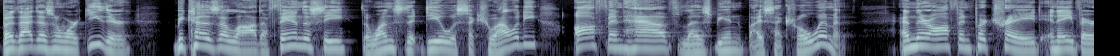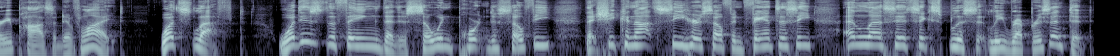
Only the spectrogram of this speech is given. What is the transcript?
But that doesn't work either because a lot of fantasy, the ones that deal with sexuality, often have lesbian, bisexual women, and they're often portrayed in a very positive light. What's left? What is the thing that is so important to Sophie that she cannot see herself in fantasy unless it's explicitly represented?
